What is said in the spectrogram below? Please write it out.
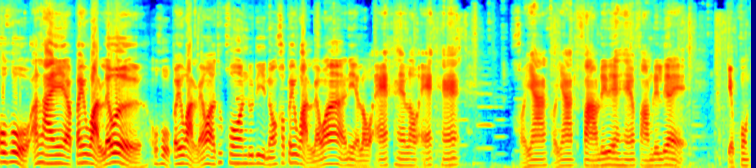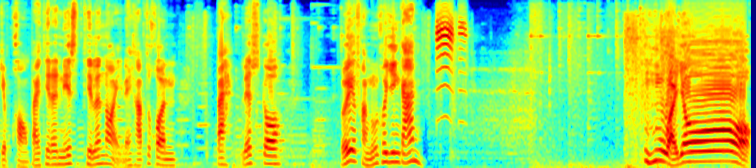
โอ้โห อะไรอะ ไปหวัดแล้วเออโอ้โห ไปหวัดแล้วอะทุกคนดูดิน้องเขาไปหวัดแล้วว่าเนี่ยเราแอคแฮะเราแอคแฮะ ขออนุญาตขออนุญาตฟาร์มเรื่อยๆฮะฟาร์มเรื่อยๆ เก็บของเก็บของไปทีละนิดทีละหน่อยนะครับทุกคน ไป let's go เฮ้ย ฝั่งนู้นเขายิงกัน หัวโยก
